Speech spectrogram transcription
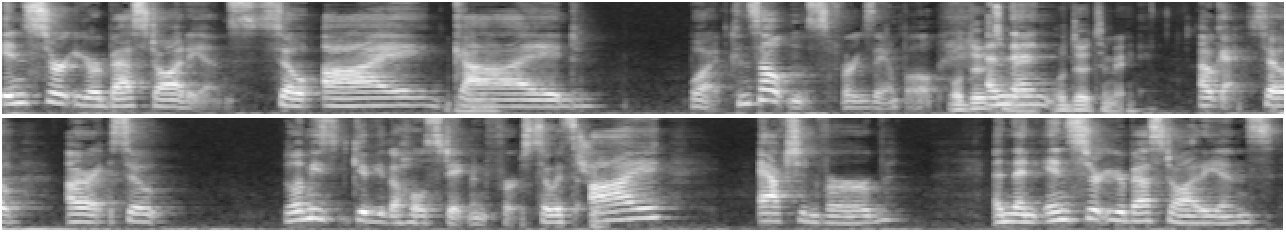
insert your best audience. So I guide what consultants, for example. We'll do it and to then, me. We'll do it to me. Okay, so all right, so let me give you the whole statement first. So it's I action verb and then insert your best audience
